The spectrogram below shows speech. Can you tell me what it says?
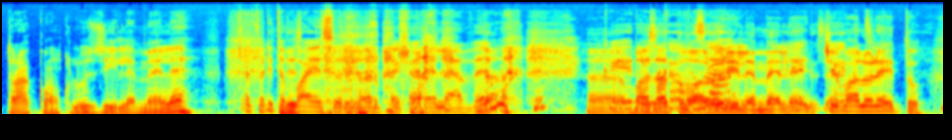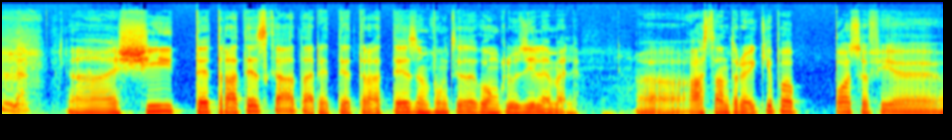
trag concluziile mele. Datorită de... biasurilor pe care le avem. Da. Bazat pe valorile mele, exact. ce valori ai tu. Da. Uh, și te tratez ca atare, te tratez în funcție de concluziile mele. Uh, asta într-o echipă poate să fie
